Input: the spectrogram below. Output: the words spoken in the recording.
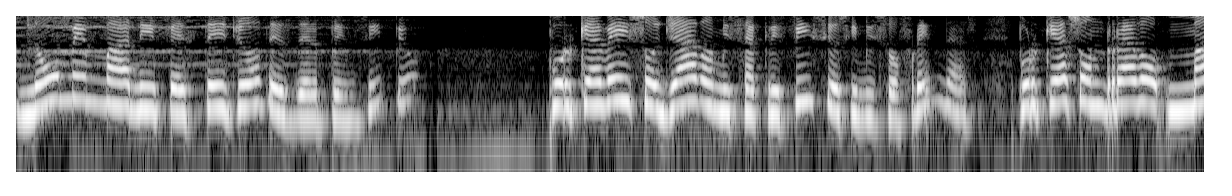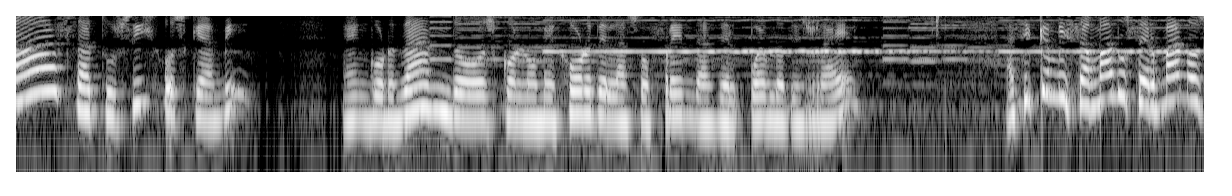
no me manifesté yo desde el principio, porque habéis hollado mis sacrificios y mis ofrendas, porque has honrado más a tus hijos que a mí, engordándoos con lo mejor de las ofrendas del pueblo de Israel. Así que mis amados hermanos,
